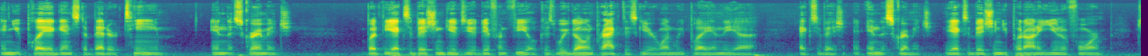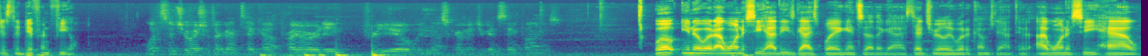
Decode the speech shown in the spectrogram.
and you play against a better team in the scrimmage. But the exhibition gives you a different feel because we go in practice gear when we play in the uh, exhibition, in the scrimmage. The exhibition, you put on a uniform, just a different feel. What situations are going to take a priority for you in the scrimmage against St. Bonnie's? Well, you know what? I want to see how these guys play against other guys. That's really what it comes down to. I want to see how,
